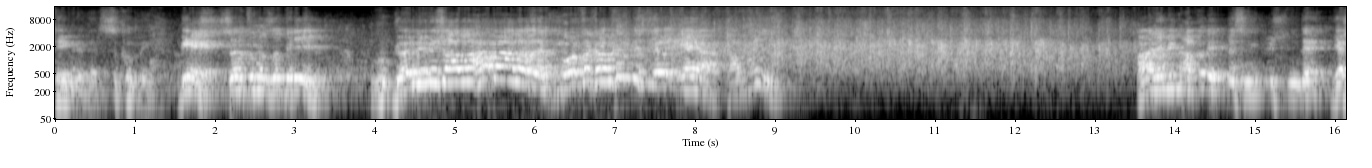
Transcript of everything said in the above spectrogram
temin eder. Sıkılmayın. Biz sırtımızı değil, gönlümüzü Allah'a bağladık. Orta kaldık biz ya. ya. Kalmayın. Alemin akıl etmesinin üstünde yaş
